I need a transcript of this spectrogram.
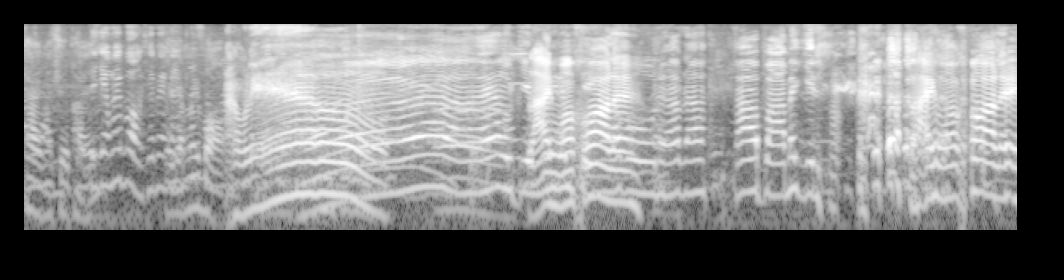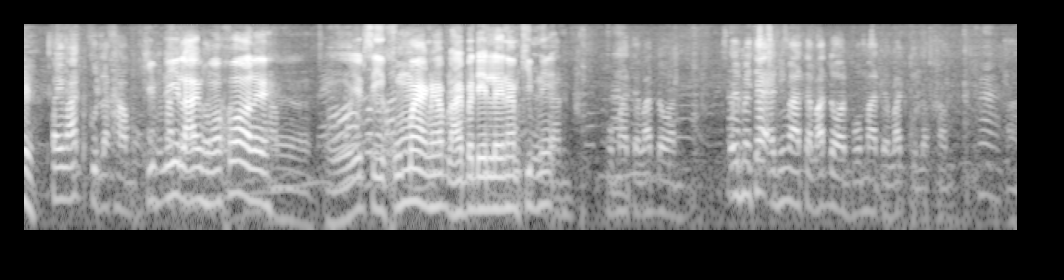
ใช่มาเซอร์ไพรส์แต่ยังไม่บอกใช่ไหมแต่คะยังไม่บอกเอาแล้วกินหลายหัวข้อเลยนะครับนะข้าวปลาไม่กิน หลายหัวข้อเลย ไปวัดกุฎละคำคลิปนี้หลายหัวข้อเลยโอ้เอฟซีคุ้มมากนะครับ หลายประเด็นเลยนะครับคลิปนี้ ผมมาแต่วัดดอนเอ้ยไม่ใช่อันนี้มาแต่วัดดอนผมมาแต่วัดกุฎละคค่ะำอ่า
